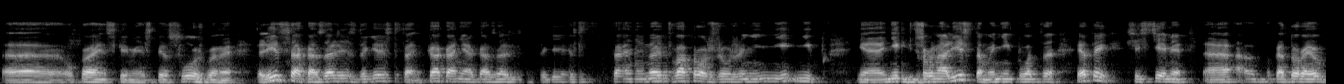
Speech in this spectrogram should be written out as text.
э, украинскими спецслужбами лица оказались в Дагестане. Как они оказались в Дагестане? Но это вопрос же уже не, не, не, не к журналистам и не к вот этой системе, э, которая,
